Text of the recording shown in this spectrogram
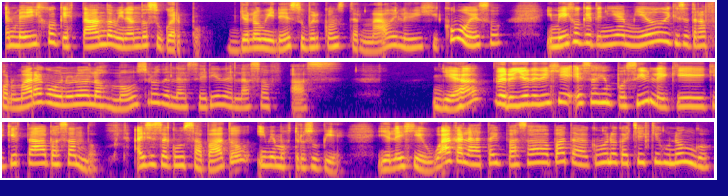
Él me dijo que estaban dominando su cuerpo. Yo lo miré súper consternado y le dije, ¿cómo eso? Y me dijo que tenía miedo de que se transformara como en uno de los monstruos de la serie The Last of Us. ¿Ya? Pero yo le dije, eso es imposible, ¿qué, qué, qué estaba pasando? Ahí se sacó un zapato y me mostró su pie. Y yo le dije, guácala, estáis pasada pata, ¿cómo no cacháis que es un hongo?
